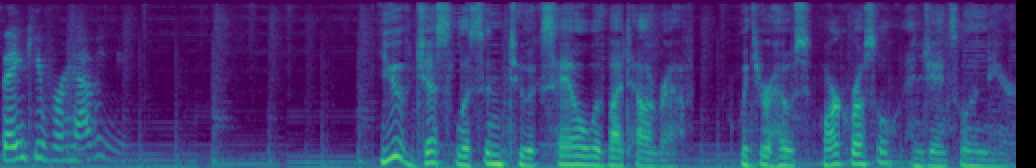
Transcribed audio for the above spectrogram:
Thank you for having me. You have just listened to Exhale with Vitalograph with your hosts Mark Russell and Jansen Lanier.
